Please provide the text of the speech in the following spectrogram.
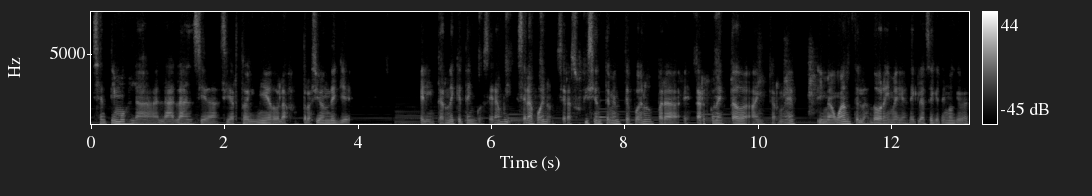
sentimos la, la, ansiedad, ¿cierto? El miedo, la frustración de que el internet que tengo será, muy, será bueno, será suficientemente bueno para estar conectado a internet y me aguante las horas y media de clase que tengo que ver.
